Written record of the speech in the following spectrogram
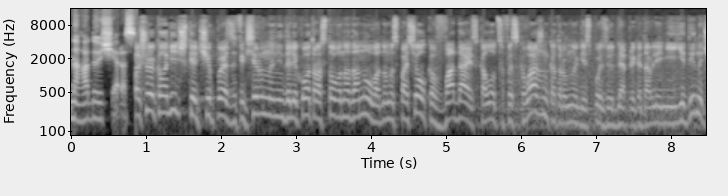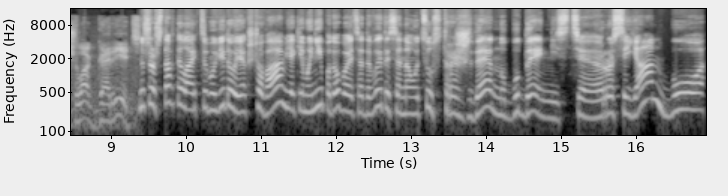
Нагадую ще раз. Большое экологическое ЧП зафиксировано недалеко от Ростова-на-Дону. В одном из поселков вода из колодцев и скважин, которую многие используют для приготовления еды, начала гореть. Ну що ж, ставте лайк цьому відео, якщо вам, як і мені, подобається дивитися на оцю стражденну буденність е, росіян, бо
